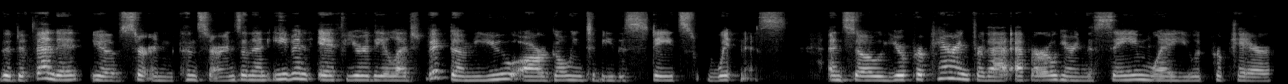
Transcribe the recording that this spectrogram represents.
the defendant, you have certain concerns. And then even if you're the alleged victim, you are going to be the state's witness. And so you're preparing for that FRO hearing the same way you would prepare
